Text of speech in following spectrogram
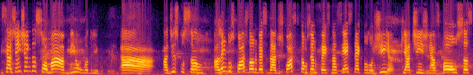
E se a gente ainda somar, viu, Rodrigo, a, a discussão, além dos cortes da universidade, os cortes que estão sendo feitos na ciência e tecnologia, que atingem as bolsas,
